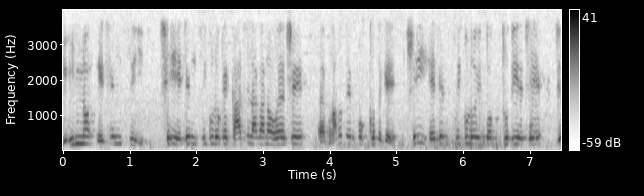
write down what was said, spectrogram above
বিভিন্ন এজেন্সি সেই এজেন্সিগুলোকে কাজে লাগানো হয়েছে ভারতের পক্ষ থেকে। সেই এজেন্সিগুলোই তথ্য দিয়েছে যে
